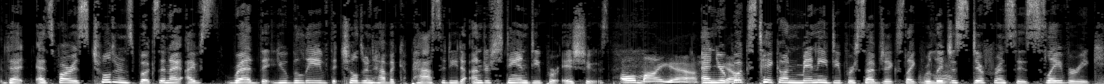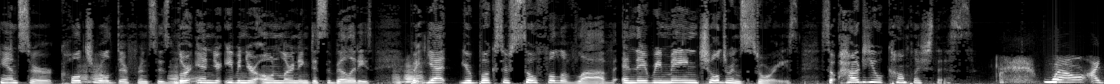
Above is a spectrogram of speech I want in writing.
that, as far as children's books, and I, I've read that you believe that children have a capacity to understand deeper issues. Oh, my, yes. And your books take on many deeper subjects like mm-hmm. religious differences, slavery, cancer, cultural mm-hmm. differences, lear- mm-hmm. and your, even your own learning disabilities. But yet, your books are so full of love and they remain children's stories. So, how do you accomplish this? Well, I,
